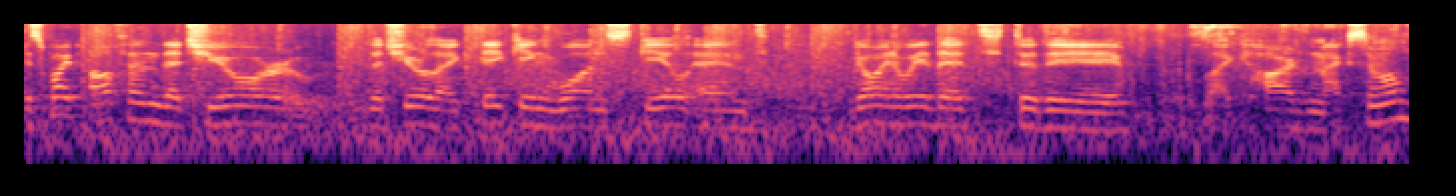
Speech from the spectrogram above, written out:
it's quite often that you're that you're like taking one skill and going with it to the like hard maximum.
